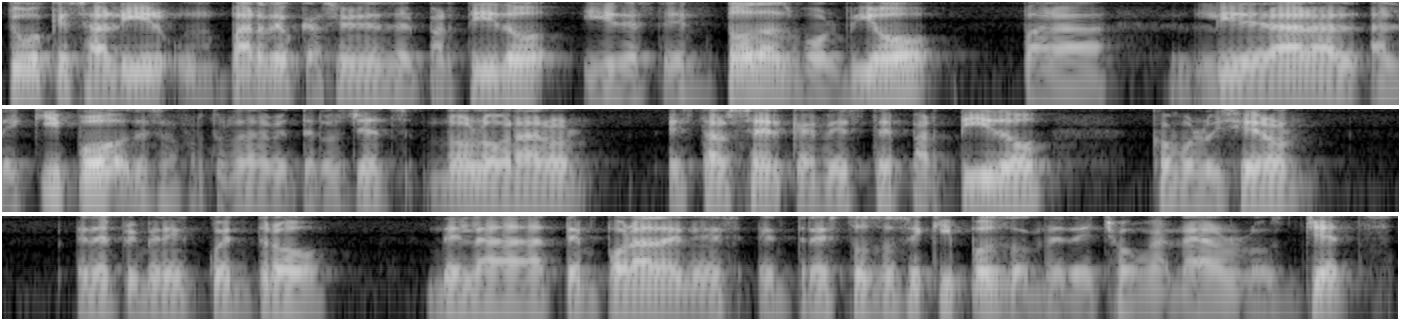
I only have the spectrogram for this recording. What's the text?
Tuvo que salir un par de ocasiones del partido y desde en todas volvió para liderar al, al, equipo. Desafortunadamente los Jets no lograron estar cerca en este partido como lo hicieron en el primer encuentro de la temporada entre estos dos equipos, donde de hecho ganaron los Jets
